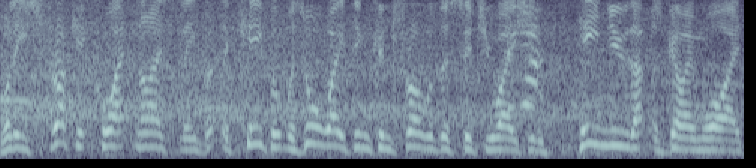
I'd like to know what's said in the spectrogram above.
Well, he struck it quite nicely, but the keeper was always in control of the situation. He knew that was going wide.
